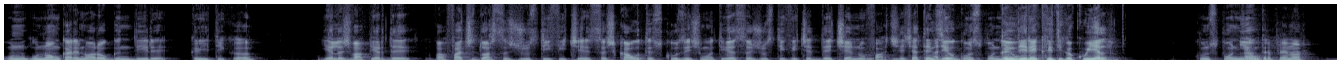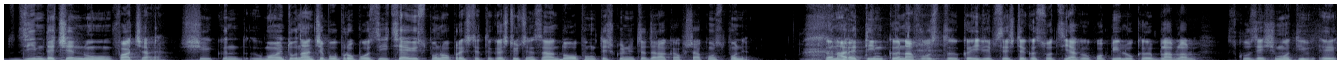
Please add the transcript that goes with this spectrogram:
un, un om care nu are o gândire critică, el își va pierde, va face doar să-și justifice, să-și caute scuze și motive să justifice de ce nu face. Deci, atenție, adică, cum spun gândire eu, critică cu el. Cum spun eu, antreprenor. Zim de ce nu faci aia. Și când, în momentul când a început propoziția, eu îi spun oprește-te, că știu ce înseamnă două puncte și cu de la cap. Și acum spune. Că nu are timp, că n-a fost, că îi lipsește, că soția, că copilul, că bla bla bla. Scuze și motive. E,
